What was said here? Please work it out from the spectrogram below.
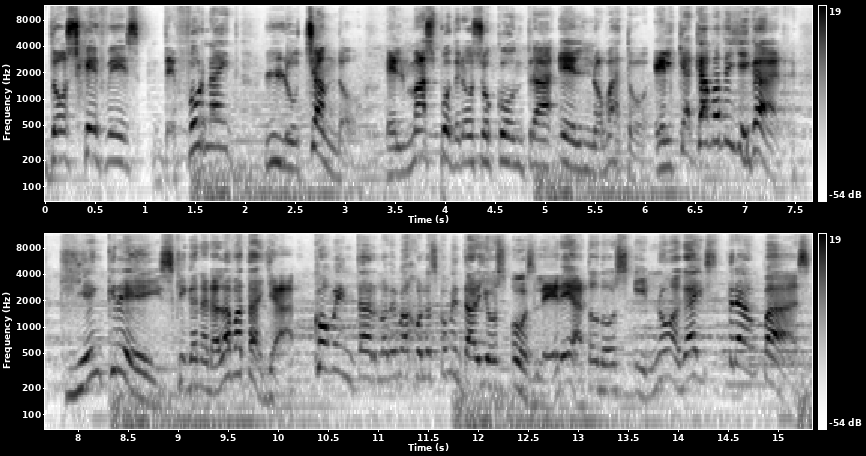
Dos jefes de Fortnite luchando. El más poderoso contra el novato El que acaba de llegar ¿Quién creéis que ganará la batalla? Comentadlo debajo en los comentarios, os leeré a todos y no hagáis trampas.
